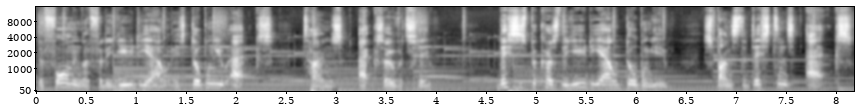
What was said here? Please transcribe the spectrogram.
the formula for the UDL is Wx times x over 2. This is because the UDL W spans the distance x,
